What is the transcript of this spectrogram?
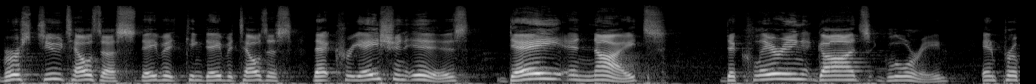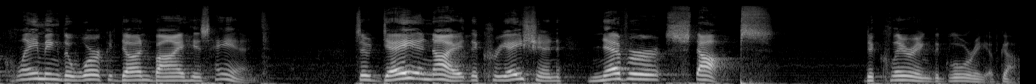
Verse 2 tells us, David, King David tells us that creation is day and night declaring God's glory and proclaiming the work done by his hand. So, day and night, the creation never stops declaring the glory of God.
